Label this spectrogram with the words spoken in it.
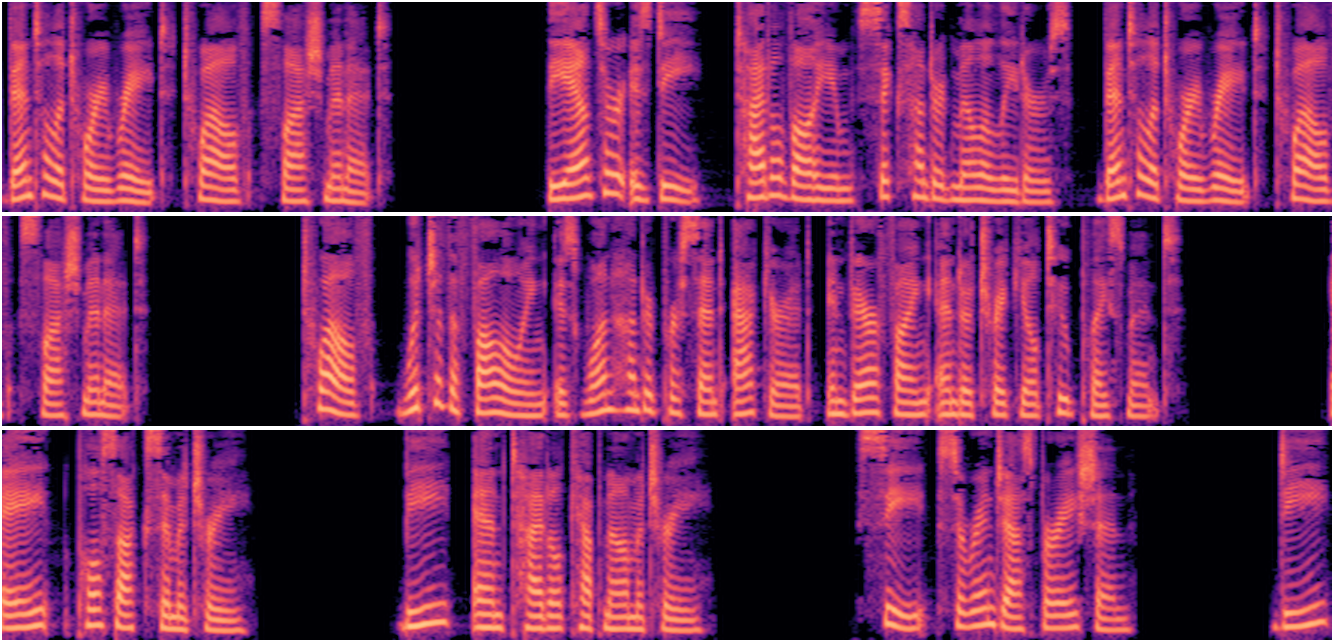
ventilatory rate 12 slash minute. The answer is D. Tidal volume 600 milliliters, ventilatory rate 12 minute. 12. Which of the following is 100% accurate in verifying endotracheal tube placement? A. Pulse oximetry. B. End tidal capnometry. C. Syringe aspiration. D.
